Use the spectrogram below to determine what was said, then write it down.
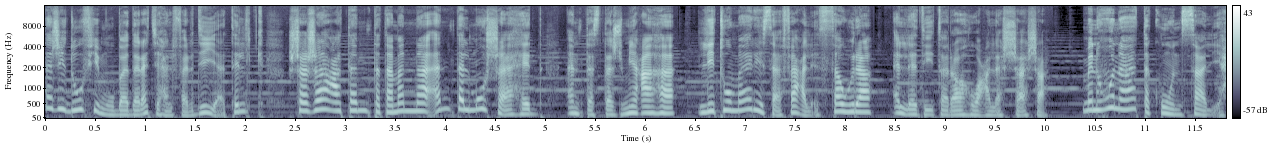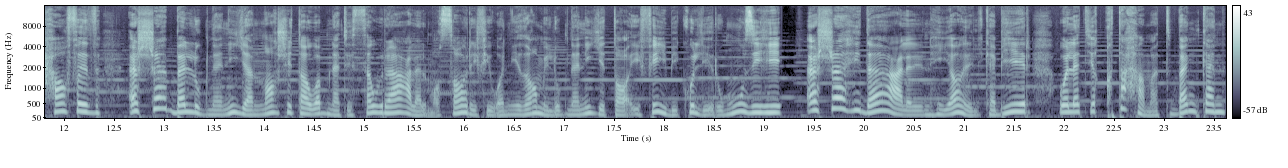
تجد في مبادرتها الفردية تلك شجاعة تتمنى أنت المشاهد أن تستجمعها لتمارس فعل الثورة الذي تراه على الشاشة. من هنا تكون سالي حافظ الشابة اللبنانية الناشطة وابنة الثورة على المصارف والنظام اللبناني الطائفي بكل رموزه الشاهدة على الانهيار الكبير والتي اقتحمت بنكا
